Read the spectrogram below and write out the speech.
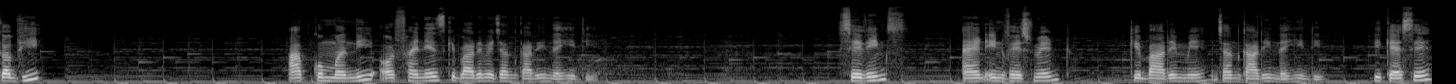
कभी आपको मनी और फाइनेंस के बारे में जानकारी नहीं दी। सेविंग्स एंड इन्वेस्टमेंट के बारे में जानकारी नहीं दी कि कैसे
